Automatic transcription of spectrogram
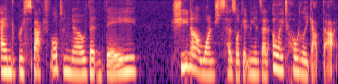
and respectful to know that they, she not once has looked at me and said, Oh, I totally get that.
